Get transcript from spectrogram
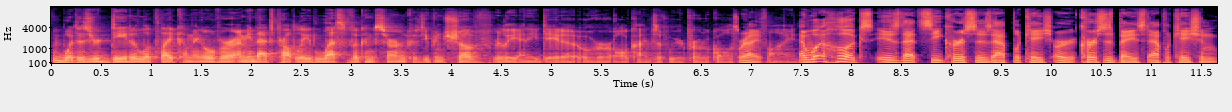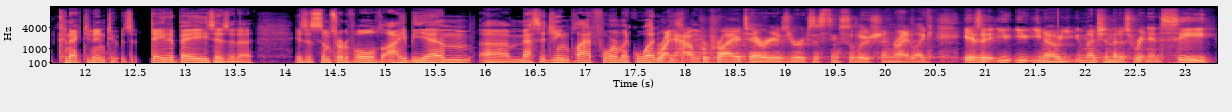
What does your data look like coming over? I mean, that's probably less of a concern because you can shove really any data over all kinds of weird protocols. Right. Fine. And what hooks is that C curses application or curses based application connected into? Is it a database? Is it a is it some sort of old IBM uh, messaging platform? Like what? right how the- proprietary is your existing solution right like is it you, you you know you mentioned that it's written in c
